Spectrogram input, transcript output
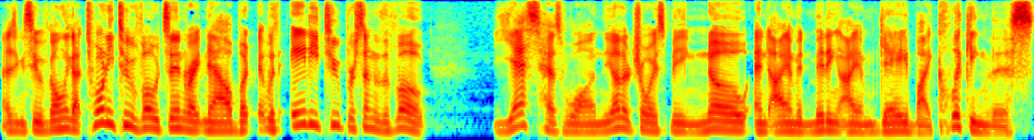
As you can see, we've only got 22 votes in right now, but with 82% of the vote, yes has won. The other choice being no, and I am admitting I am gay by clicking this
